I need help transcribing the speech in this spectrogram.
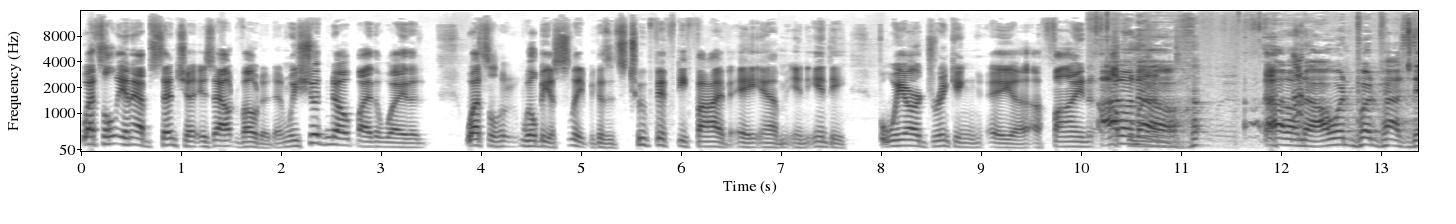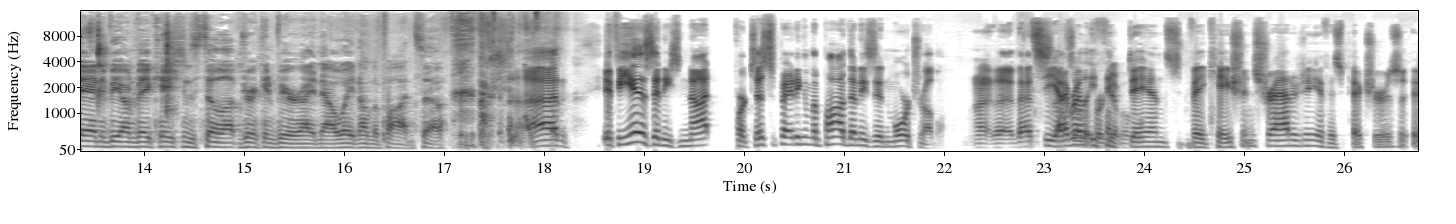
Wetzel in absentia is outvoted, and we should note, by the way, that Wetzel will be asleep because it's two fifty five a.m. in Indy. But we are drinking a uh, a fine. I don't know. I don't know. I wouldn't put it past Dan to be on vacation, still up drinking beer right now, waiting on the pod. So Uh, if he is and he's not participating in the pod, then he's in more trouble. Uh, that's See, that's I really unforgivable. think Dan's vacation strategy, if his pictures uh,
